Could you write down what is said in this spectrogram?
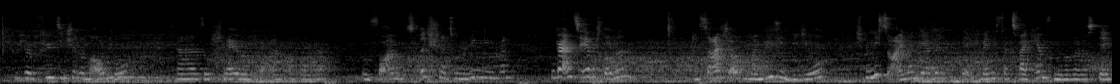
Ich fühle mich halt viel sicher im Auto. Ich kann halt so schnell und vor allem ja? Und vor allem, dass richtig schnell zu mir hingehen kann. Und ganz ehrlich, Leute, das sage ich auch in meinem YouTube-Video. Ich bin nicht so einer, der, der, wenn ich da zwei kämpfen höre, dass der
